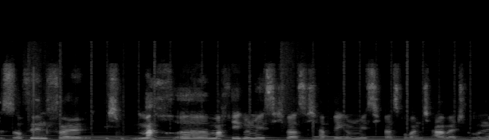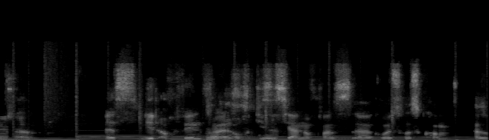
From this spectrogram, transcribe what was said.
ist auf jeden Fall, ich mache äh, mach regelmäßig was, ich habe regelmäßig was, woran ich arbeite und Mhm. ähm, es wird auf jeden Fall auch ist dieses. Jahr noch was äh, Größeres kommen. Also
